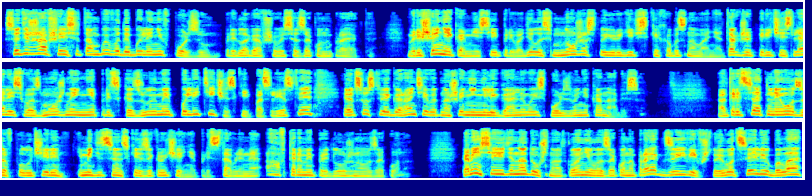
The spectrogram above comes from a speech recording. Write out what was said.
Содержавшиеся там выводы были не в пользу предлагавшегося законопроекта. В решении комиссии приводилось множество юридических обоснований, а также перечислялись возможные непредсказуемые политические последствия и отсутствие гарантий в отношении нелегального использования каннабиса. Отрицательный отзыв получили и медицинские заключения, представленные авторами предложенного закона. Комиссия единодушно отклонила законопроект, заявив, что его целью была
